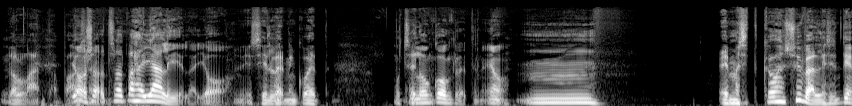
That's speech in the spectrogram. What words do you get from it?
jollain tapaa. Joo, sä, oot- sä oot vähän jäljellä, joo, Niin Sille, niin kuin, että mutta sillä on konkreettinen, joo. mm, en mä sitten kauhean syvällisesti.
